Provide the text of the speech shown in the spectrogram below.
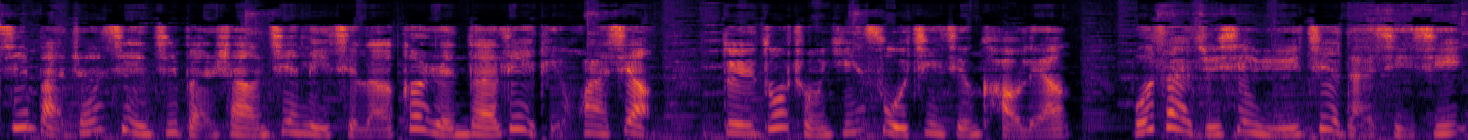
新版征信基本上建立起了个人的立体画像，对多重因素进行考量，不再局限于借贷信息。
